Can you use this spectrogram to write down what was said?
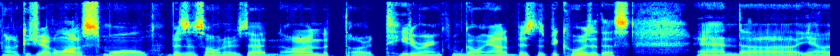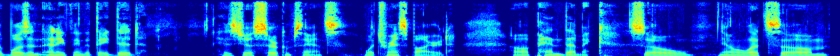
because uh, you have a lot of small business owners that are the, are teetering from going out of business because of this, and uh, you know, it wasn't anything that they did. It's just circumstance, what transpired uh, pandemic. So you know, let's. Um,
